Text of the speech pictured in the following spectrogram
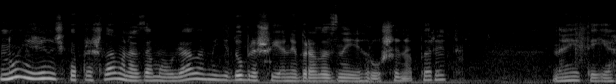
Ну і жіночка прийшла, вона замовляла мені. Добре, що я не брала з неї гроші наперед. Знаєте, я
